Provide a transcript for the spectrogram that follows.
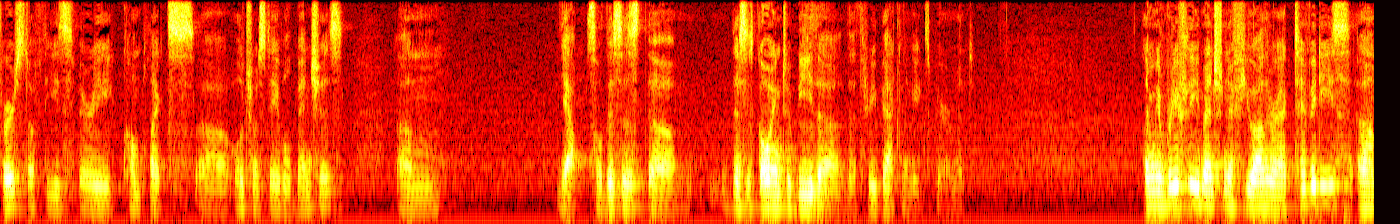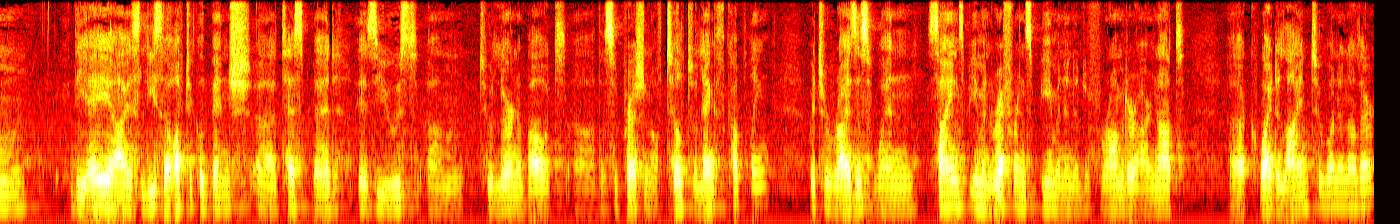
first of these very complex uh, ultra-stable benches. Um, yeah, so this is, the, this is going to be the, the three backlink experiment. Let me briefly mention a few other activities. Um, the AEI's LISA optical bench uh, test bed is used um, to learn about uh, the suppression of tilt to length coupling, which arises when science beam and reference beam in an interferometer are not uh, quite aligned to one another.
